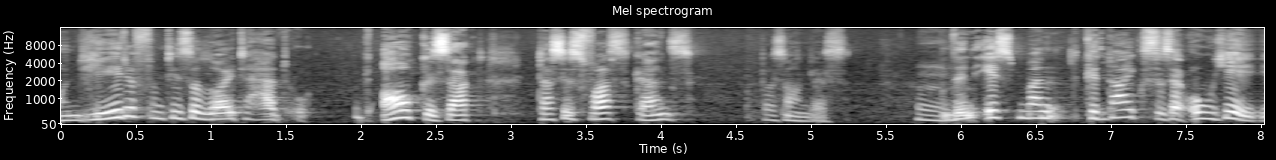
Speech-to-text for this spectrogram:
Und jeder von diesen Leuten hat auch gesagt, das ist was ganz Besonderes. Hm. Und dann ist man geneigt zu sagen, oh je,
